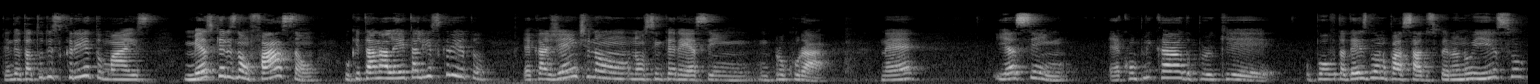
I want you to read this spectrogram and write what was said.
entendeu? Tá tudo escrito, mas mesmo que eles não façam, o que está na lei está ali escrito. É que a gente não, não se interessa em, em procurar, né? E assim, é complicado porque o povo tá desde o ano passado esperando isso,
